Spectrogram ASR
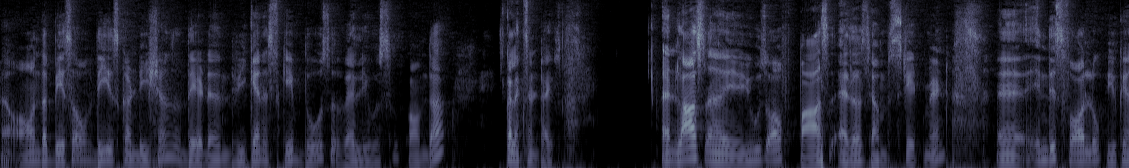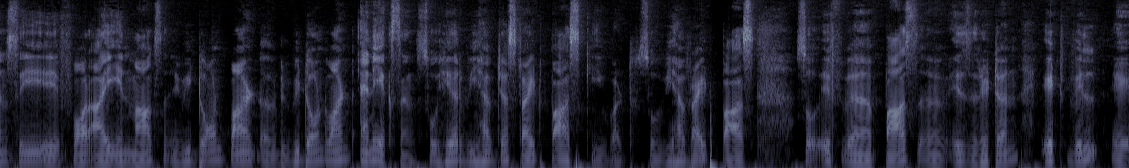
On the basis of these conditions then we can skip those values from the collection types. And last uh, use of pass as a jump statement. Uh, in this for loop you can see for i in marks we don't want uh, we don't want any action. So here we have just write pass keyword. So we have write pass so if uh, pass uh, is written it will uh,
